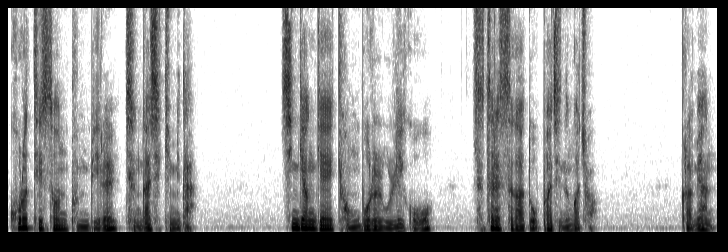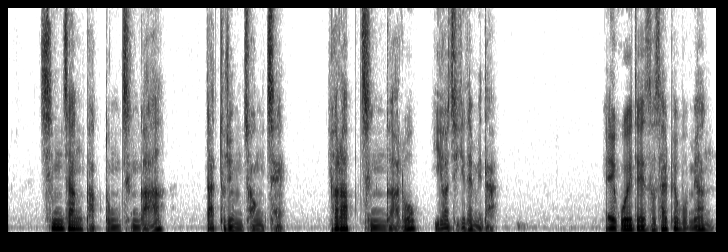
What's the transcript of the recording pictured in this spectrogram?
코르티손 분비를 증가시킵니다. 신경계의 경보를 울리고 스트레스가 높아지는 거죠. 그러면 심장 박동 증가, 나트륨 정체, 혈압 증가로 이어지게 됩니다. 에고에 대해서 살펴보면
